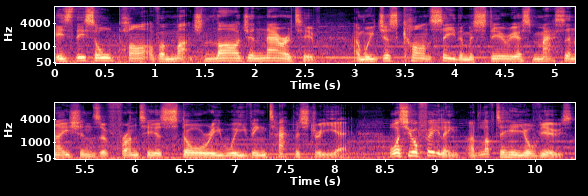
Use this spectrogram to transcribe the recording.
Is this all part of a much larger narrative and we just can't see the mysterious machinations of Frontiers story weaving tapestry yet? What's your feeling? I'd love to hear your views.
